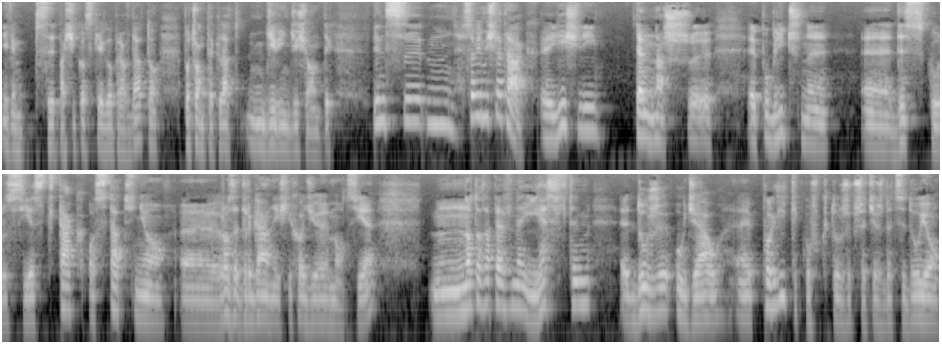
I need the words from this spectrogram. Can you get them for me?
nie wiem, Psy Pasikowskiego, prawda? To początek lat 90. Więc y, mm, sobie myślę tak, e, jeśli ten nasz y, publiczny e, dyskurs jest tak ostatnio e, rozedrgany, jeśli chodzi o emocje, no to zapewne jest w tym e, duży udział e, polityków, którzy przecież decydują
